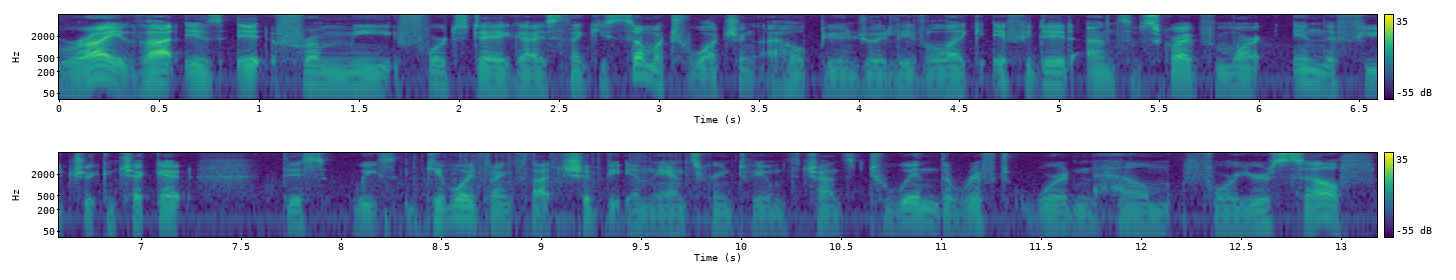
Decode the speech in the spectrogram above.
Right, that is it from me for today, guys. Thank you so much for watching. I hope you enjoyed. Leave a like if you did, and subscribe for more in the future. You can check out this week's giveaway. The link for that should be in the end screen to be with a chance to win the Rift Warden Helm for yourself.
